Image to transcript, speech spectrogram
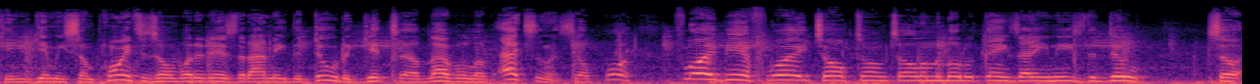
"Can you give me some pointers on what it is that I need to do to get to a level of excellence?" So Floyd, being Floyd, talked to him, told him the little things that he needs to do. So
